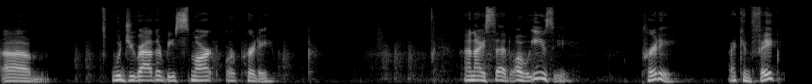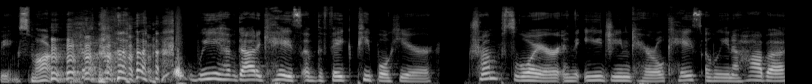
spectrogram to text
um, would you rather be smart or pretty? And I said, Oh, easy, pretty. I can fake being smart. we have got a case of the fake people here. Trump's lawyer in the E. Jean Carroll case, Alina Habba,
